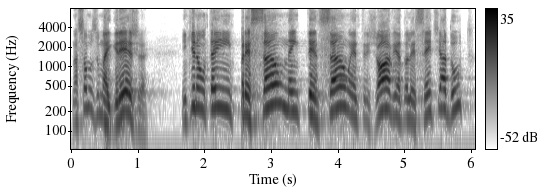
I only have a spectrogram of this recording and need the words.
Nós somos uma igreja em que não tem pressão nem tensão entre jovem, adolescente e adulto.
